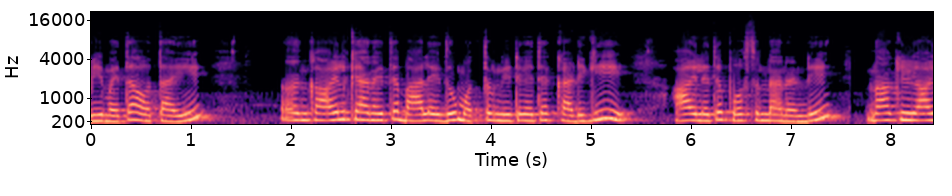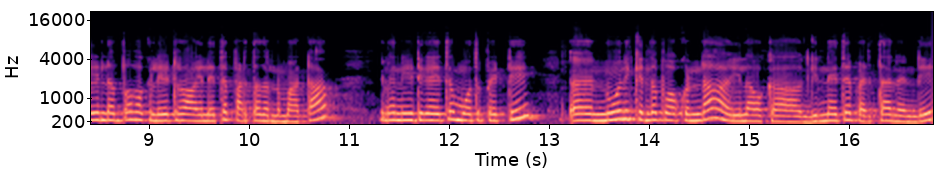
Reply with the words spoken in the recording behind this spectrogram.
బియ్యం అయితే అవుతాయి ఇంకా ఆయిల్ క్యాన్ అయితే బాగాలేదు మొత్తం నీట్గా అయితే కడిగి ఆయిల్ అయితే పోస్తున్నానండి. నాకు ఈ ఆయిల్ డబ్బా ఒక లీటర్ ఆయిల్ అయితే పడుతుంది అన్నమాట ఇంకా నీట్గా అయితే మూత పెట్టి నూనె కింద పోకుండా ఇలా ఒక గిన్నె అయితే పెడతానండి.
